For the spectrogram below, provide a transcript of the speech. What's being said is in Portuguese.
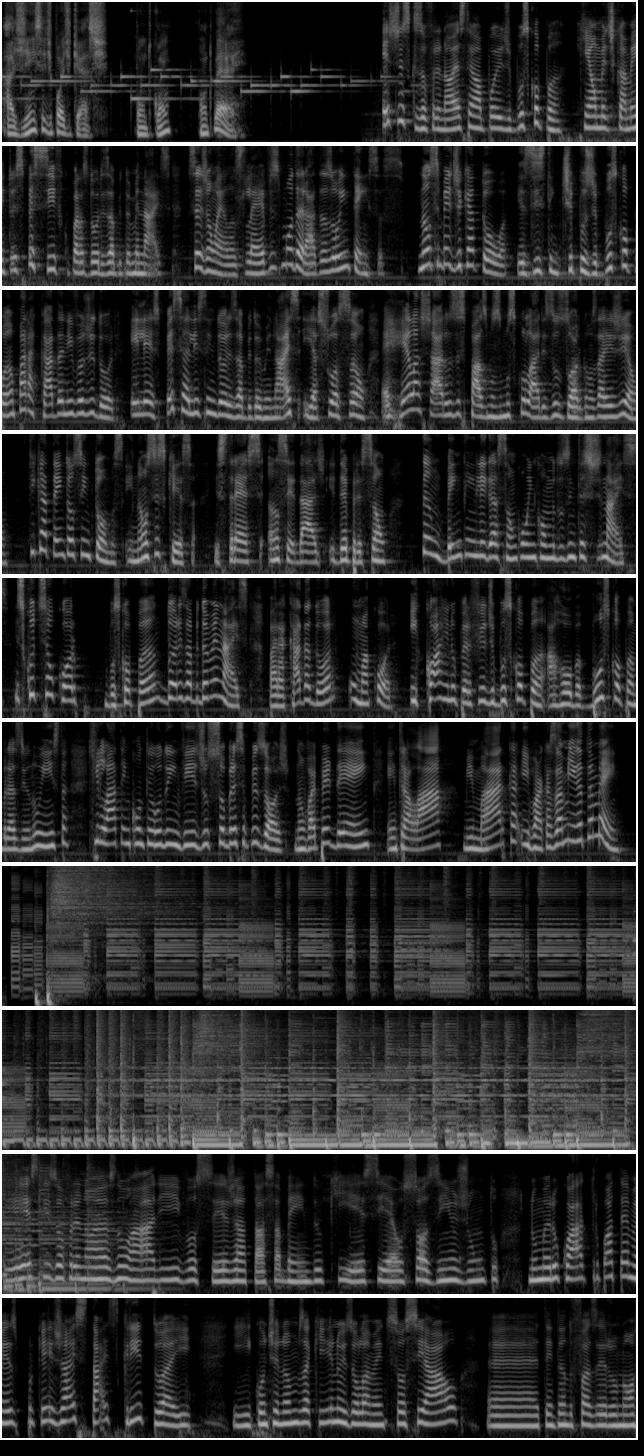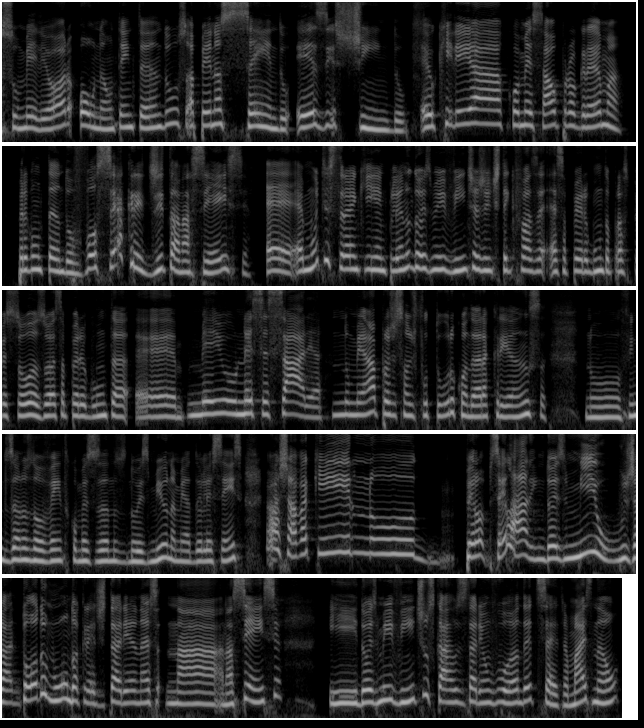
agenciadepodcast.com.br. Este esquizofrenóias tem o apoio de Buscopan, que é um medicamento específico para as dores abdominais, sejam elas leves, moderadas ou intensas. Não se medique à toa, existem tipos de Buscopan para cada nível de dor. Ele é especialista em dores abdominais e a sua ação é relaxar os espasmos musculares dos órgãos da região. Fique atento aos sintomas e não se esqueça: estresse, ansiedade e depressão também têm ligação com incômodos intestinais. Escute seu corpo. Buscopan, dores abdominais. Para cada dor, uma cor. E corre no perfil de Buscopan, arroba Buscopan Brasil no Insta, que lá tem conteúdo em vídeo sobre esse episódio. Não vai perder, hein? Entra lá, me marca e marca as amigas também. Esquizofrenóias no ar e você já tá sabendo que esse é o Sozinho Junto número 4, até mesmo porque já está escrito aí. E continuamos aqui no isolamento social, é, tentando fazer o nosso melhor ou não tentando, apenas sendo, existindo. Eu queria começar o programa perguntando: você acredita na ciência? É, é muito estranho que em pleno 2020 a gente tem que fazer essa pergunta para as pessoas, ou essa pergunta é meio necessária. No minha projeção de futuro, quando eu era criança, no fim dos anos 90, começo dos anos 2000, na minha adolescência, eu achava que no pelo, sei lá, em 2000 já todo mundo acreditaria nessa, na, na ciência e 2020 os carros estariam voando, etc. Mas não.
